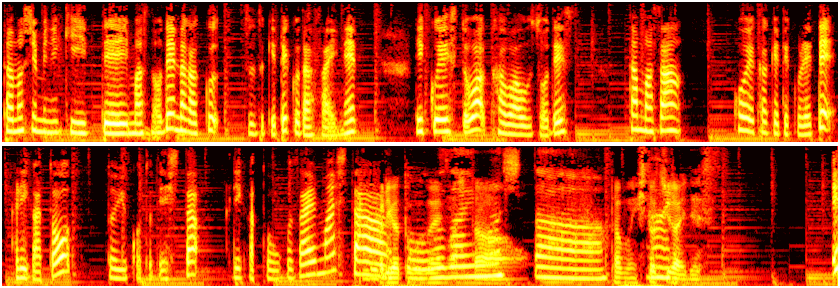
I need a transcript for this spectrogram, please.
楽しみに聞いていますので、長く続けてくださいね。リクエストはカワウソです。たまさん、声かけてくれてありがとう。ということでした。ありがとうございました。ありがとうございました。ました。多分人違いです。え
